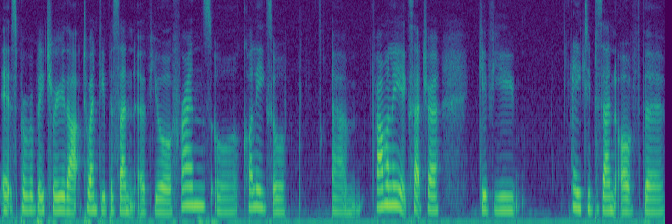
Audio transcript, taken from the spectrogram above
it's probably true that 20% of your friends or colleagues or um, family, etc., give you 80% of the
